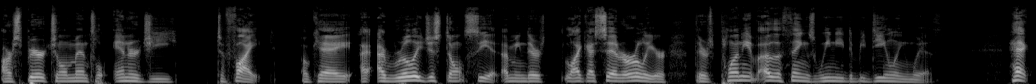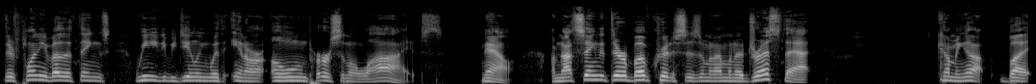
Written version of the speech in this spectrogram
our spiritual and mental energy to fight. Okay, I, I really just don't see it. I mean, there's like I said earlier, there's plenty of other things we need to be dealing with. Heck, there's plenty of other things we need to be dealing with in our own personal lives. Now, I'm not saying that they're above criticism, and I'm going to address that coming up. But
